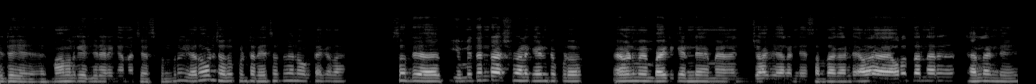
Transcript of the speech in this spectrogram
ఇటు మామూలుగా ఇంజనీరింగ్ అన్నా చేసుకుంటారు. ఏదో ఒకటి చదువుకుంటారు. ఏ చదివినా ఒకటే కదా. సో ఈ మిథున రాశి వాళ్ళకి ఏంటి ఇప్పుడు? ఏమంటే మేము బయటికి వెళ్ళి మేము ఎంజాయ్ చేయాలండి సరదాగా అంటే ఎవరు ఎవరొద్దన్నారు? వెళ్ళండి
